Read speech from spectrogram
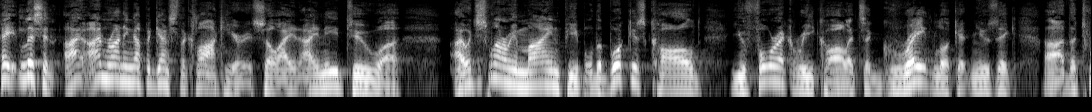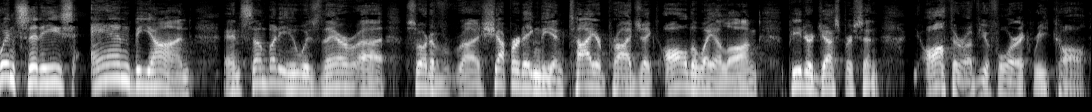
Hey, listen, I, am running up against the clock here, so I, I need to. Uh, I would just want to remind people the book is called Euphoric Recall. It's a great look at music, uh, the Twin Cities and beyond, and somebody who was there uh, sort of uh, shepherding the entire project all the way along, Peter Jesperson, author of Euphoric Recall.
